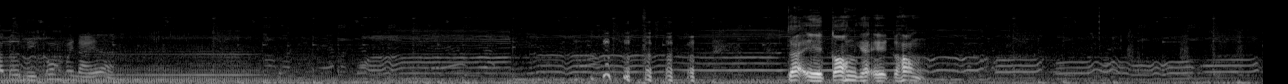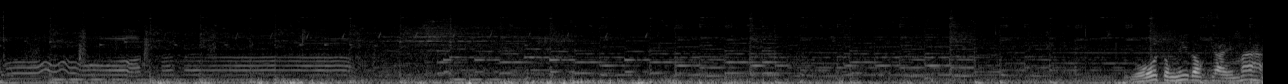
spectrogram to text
าเดินหนีกล้องไปไหนน่ะ จะเอกกล้องจะเอกกล้อง โห ตรงนี้ดอกใหญ่มาก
